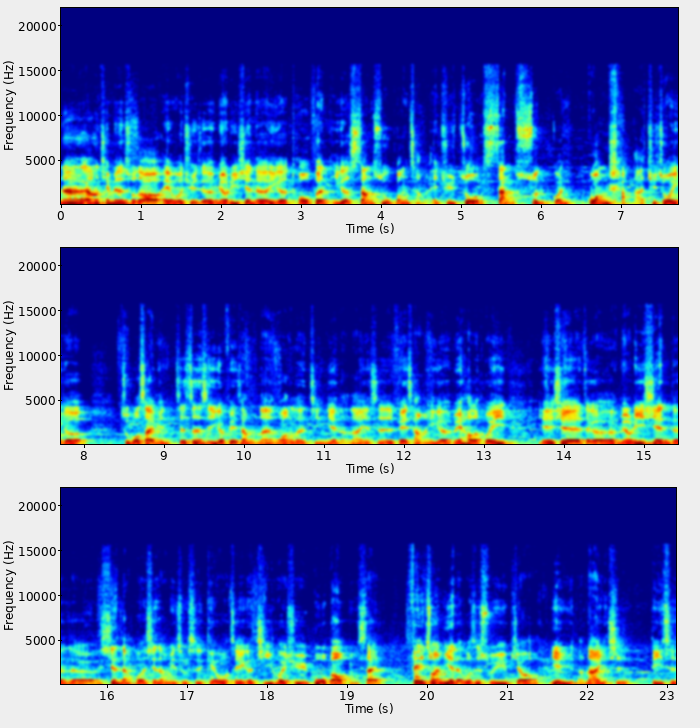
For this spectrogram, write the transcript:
那刚刚前面说到，哎，我去这个苗栗县的一个头份一个上述广场，哎，去做上顺广广场啊，去做一个主播赛评，这真的是一个非常难忘的经验啊，那也是非常一个美好的回忆。也谢这个苗栗县的的县长或者县长秘书是给我这个机会去播报比赛的，非专业的，我是属于比较业余的，那也是第一次。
